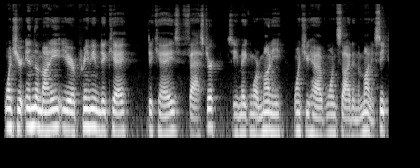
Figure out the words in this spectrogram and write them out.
Once you're in the money, your premium decay decays faster, so you make more money once you have one side in the money. See,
